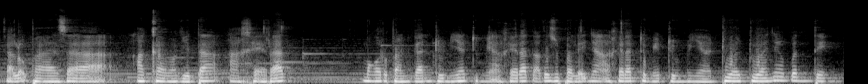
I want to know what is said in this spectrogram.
kalau bahasa agama kita akhirat mengorbankan dunia demi akhirat atau sebaliknya akhirat demi dunia. Dua-duanya penting.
